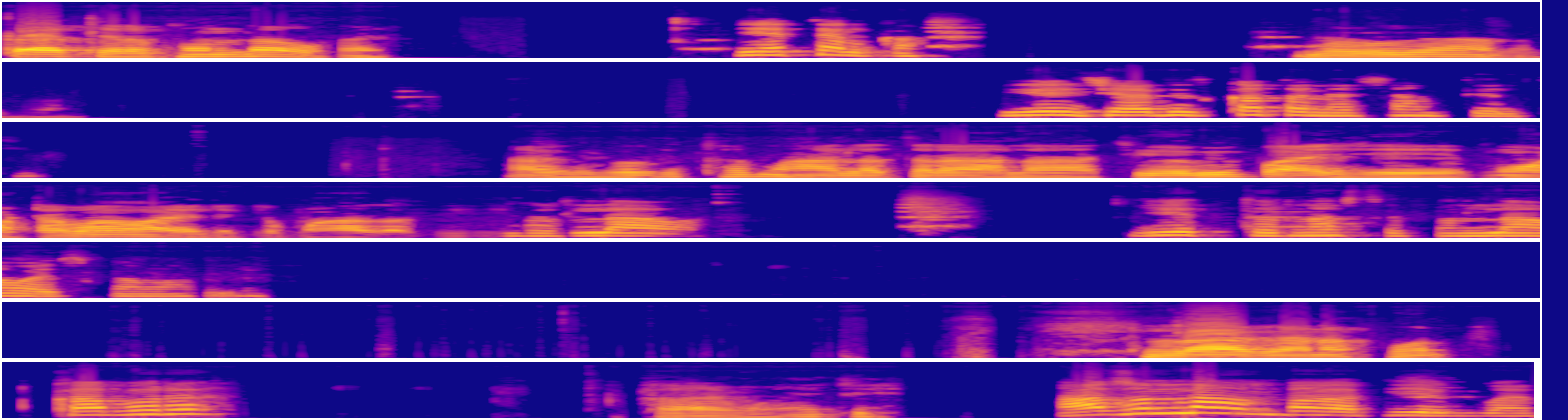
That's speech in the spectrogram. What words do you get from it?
तात्याला फोन लावू काय? येतील का? बघूया आता का. यायच्या आधीच कथा नाही सांगतील ती. अगं बघ थांब आला तर आला. तो बी पाहिजे. मोठा भाव आहे की माझा ती बरं लावा. येत तर नसतं पण लावायचं काम आपलं लागा ना फोन. का बरं? काय माहिती? अजून लावून बघा की एक बार.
